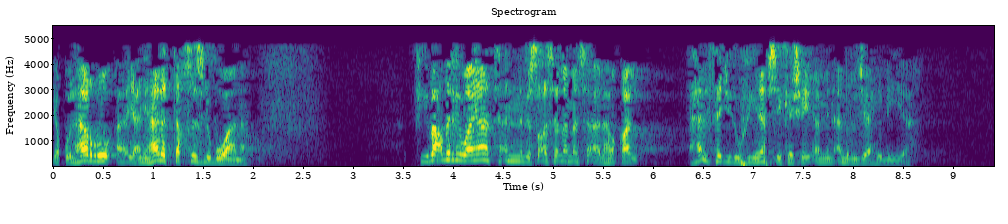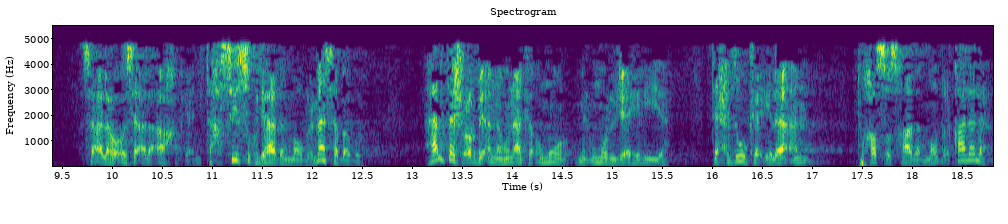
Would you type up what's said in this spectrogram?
يقول هل يعني هذا التخصيص لبوانة؟ في بعض الروايات أن النبي صلى الله عليه وسلم سأله قال هل تجد في نفسك شيئا من أمر الجاهلية؟ سأله أو سأل آخر. يعني تخصيصك لهذا الموضوع ما سببه؟ هل تشعر بأن هناك أمور من أمور الجاهلية تحدوك إلى أن تخصص هذا الموضع قال لا.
